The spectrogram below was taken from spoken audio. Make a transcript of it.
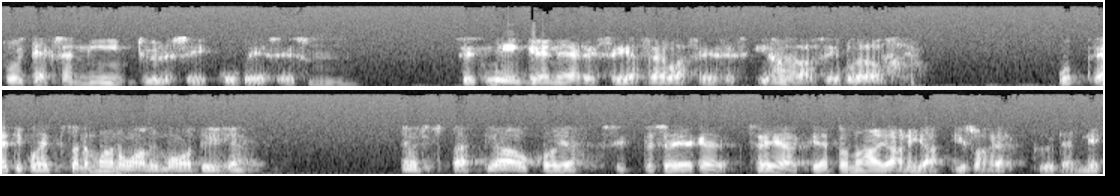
tuli tiedätkö, niin tylsiä kuvia. Siis mm siis niin geneerisiä sellaisia, siis ihan sellaisia Mutta heti kun heitti tuonne manuaalimoodiin ja ensin päätti aukon ja sitten sen jälkeen, sen jälkeen ton ajan ja isoherkkyyden, niin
